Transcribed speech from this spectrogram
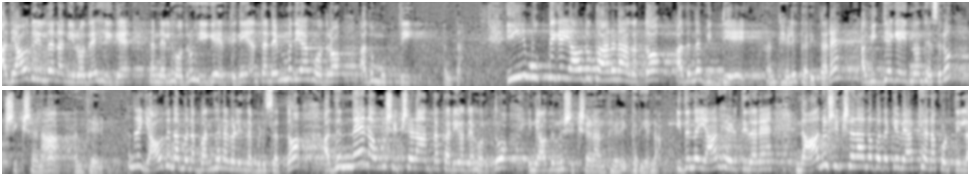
ಅದ್ಯಾವುದು ಇಲ್ಲದೆ ನಾನು ಇರೋದೇ ಹೀಗೆ. ನಾನು ಎಲ್ಲಿ ಹೋದರೂ ಹೀಗೆ ಇರ್ತೀನಿ. ಅಂತ ನೆಮ್ಮದಿಯಾಗಿ ಹೋದ್ರೋ ಅದು ಮುಕ್ತಿ ಅಂತ. ಈ ಮುಕ್ತಿಗೆ ಯಾವುದು ಕಾರಣ ಆಗತ್ತೋ ಅದನ್ನ ವಿದ್ಯೆ ಅಂತ ಹೇಳಿ ಕರೀತಾರೆ. ಆ ವಿದ್ಯೆಗೆ ಇನ್ನೊಂದು ಹೆಸರು ಶಿಕ್ಷಣ ಅಂತ ಹೇಳಿ. ಅಂದ್ರೆ ಯಾವುದು ನಮ್ಮನ್ನ ಬಂಧನಗಳಿಂದ ಬಿಡಿಸತ್ತೋ ಅದನ್ನೇ ನಾವು ಶಿಕ್ಷಣ ಅಂತ ಕರೆಯೋದೇ ಹೊರತು ಇನ್ಯಾವುದನ್ನು ಶಿಕ್ಷಣ ಅಂತ ಹೇಳಿ ಕರೆಯಲ್ಲ. ಇದನ್ನ ಯಾರು ಹೇಳ್ತಿದ್ದಾರೆ? ನಾನು ಶಿಕ್ಷಣ ಅನ್ನೋ ಪದಕ್ಕೆ ವ್ಯಾಖ್ಯಾನ ಕೊಡ್ತಿಲ್ಲ.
